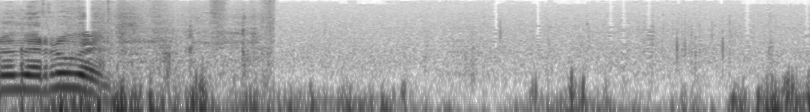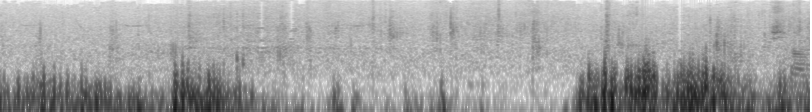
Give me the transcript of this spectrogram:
Rubén Rubén. Son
